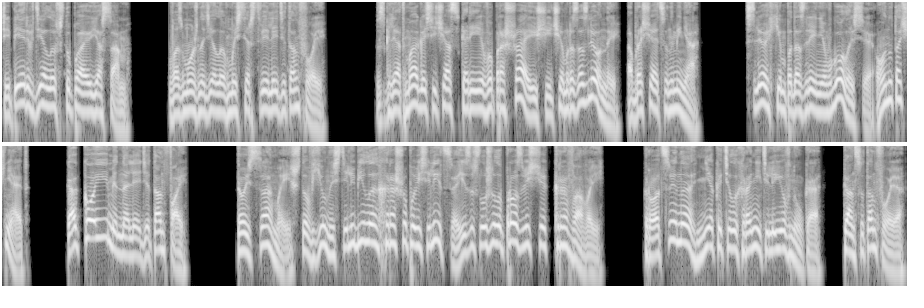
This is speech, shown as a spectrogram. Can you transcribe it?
Теперь в дело вступаю я сам. Возможно, дело в мастерстве леди Танфой. Взгляд мага сейчас скорее вопрошающий, чем разозленный, обращается на меня. С легким подозрением в голосе он уточняет. «Какой именно леди Танфой?» Той самой, что в юности любила хорошо повеселиться и заслужила прозвище «Кровавой». Круацина — некий телохранитель ее внука, Канса Танфоя,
